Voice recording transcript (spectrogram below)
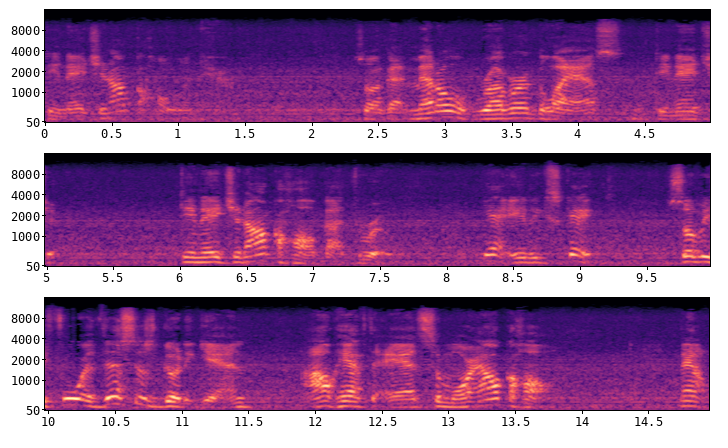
denatured alcohol in there. So I've got metal, rubber, glass, denatured, denatured alcohol got through. Yeah, it escaped. So before this is good again, I'll have to add some more alcohol. Now,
